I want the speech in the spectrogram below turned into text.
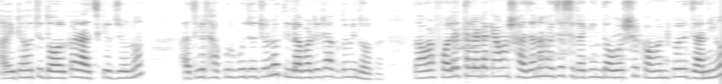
আর এটা হচ্ছে দরকার আজকের জন্য। আজকে ঠাকুর পুজোর জন্য তিলাবাটিটা একদমই দরকার। তো আমার ফলের থালাটা কেমন সাজানো হয়েছে সেটা কিন্তু অবশ্যই কমেন্ট করে জানিও।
